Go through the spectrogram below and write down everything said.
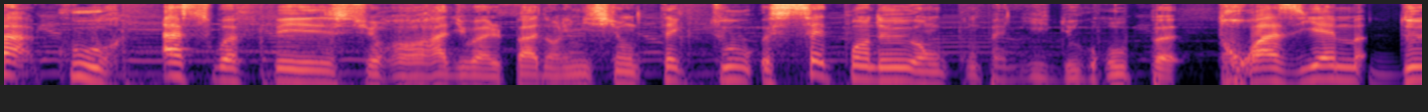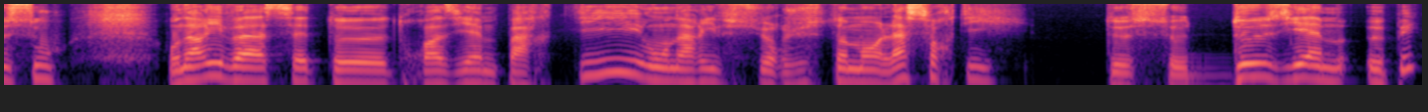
Va, court, assoiffé sur Radio Alpa dans l'émission Tech2 7.2 en compagnie du groupe Troisième Dessous. On arrive à cette euh, troisième partie, on arrive sur justement la sortie de ce deuxième EP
